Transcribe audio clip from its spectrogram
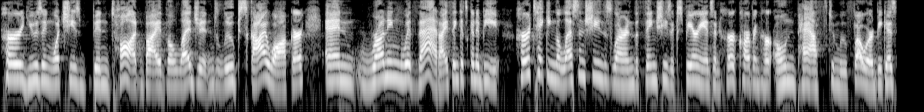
her using what she's been taught by the legend Luke Skywalker and running with that. I think it's going to be her taking the lessons she's learned, the things she's experienced, and her carving her own path to move forward because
